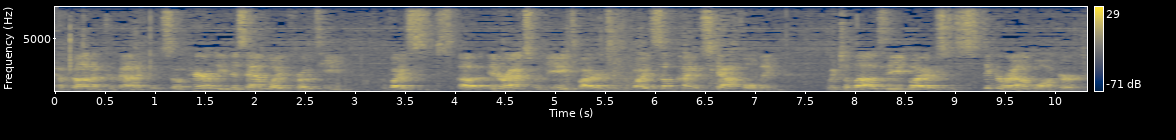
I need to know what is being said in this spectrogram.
have gone up dramatically. So apparently, this amyloid protein provides uh, interacts with the AIDS virus and provides some kind of scaffolding which allows the virus to stick around longer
